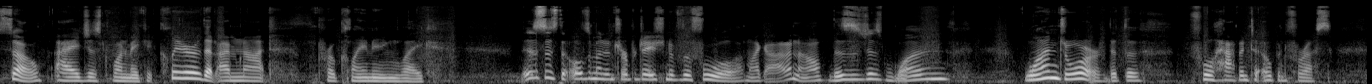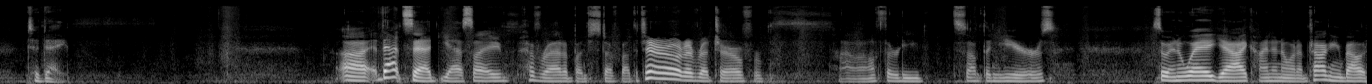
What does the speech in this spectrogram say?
So, I just want to make it clear that I'm not proclaiming, like, this is the ultimate interpretation of the fool. I'm like, I don't know. This is just one one door that the fool happened to open for us today. Uh, that said, yes, I have read a bunch of stuff about the tarot, and I've read tarot for, I don't know, 30 something years. So, in a way, yeah, I kind of know what I'm talking about,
